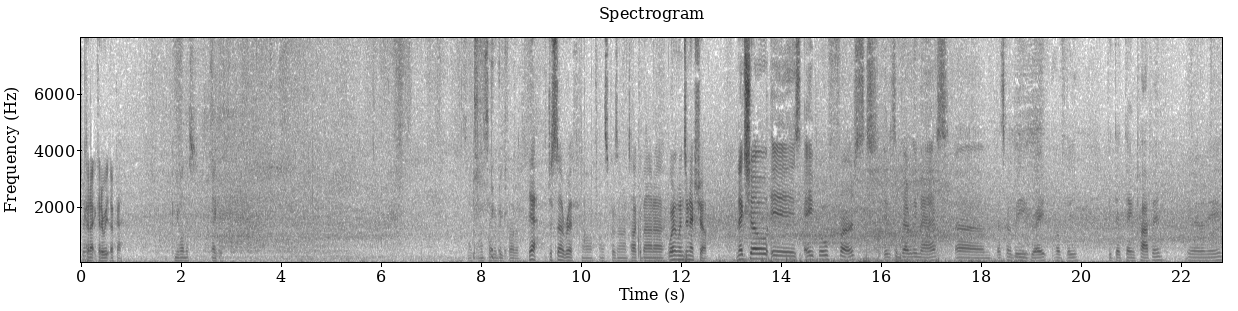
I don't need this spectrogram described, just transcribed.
Sure. Could I could I read? Okay. Can you hold this? Thank you. One second, big fella. Yeah, just uh, riff. All else goes on. Talk about uh, when, when's your next show? Next show is April 1st. It's in Beverly, Mass. Um, that's going to be great. Hopefully, get that thing popping. You know what I mean?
